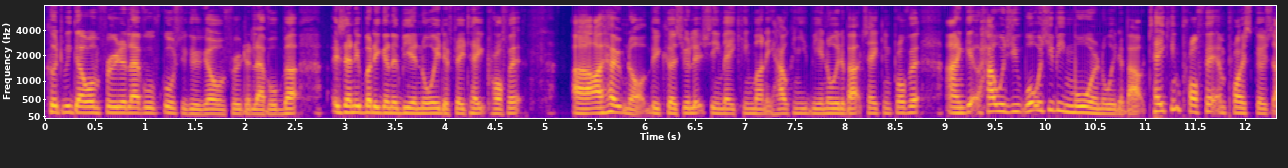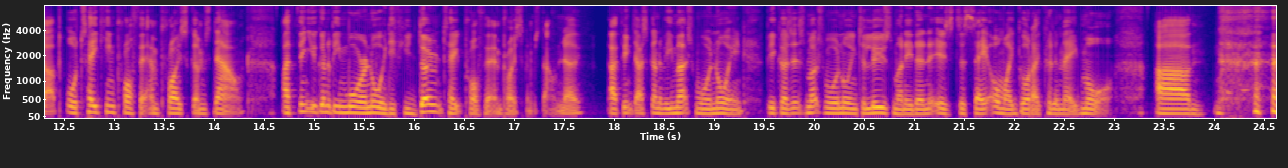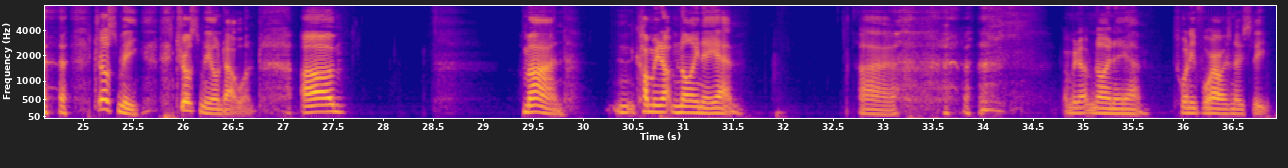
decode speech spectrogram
Could we go on through the level? Of course, we could go on through the level, but is anybody going to be annoyed if they take profit? Uh, I hope not, because you're literally making money. How can you be annoyed about taking profit? And get, how would you? What would you be more annoyed about? Taking profit and price goes up, or taking profit and price comes down? I think you're going to be more annoyed if you don't take profit and price comes down. No, I think that's going to be much more annoying because it's much more annoying to lose money than it is to say, "Oh my god, I could have made more." Um, trust me, trust me on that one. Um, man, coming up 9 a.m. Uh, coming up 9 a.m. 24 hours no sleep.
